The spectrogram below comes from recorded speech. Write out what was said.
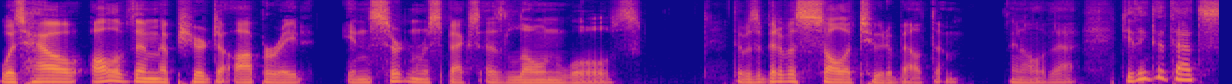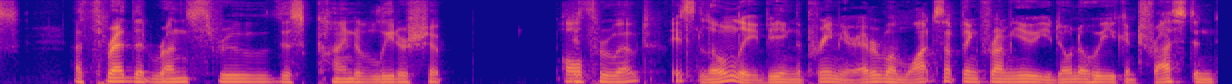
was how all of them appeared to operate in certain respects as lone wolves. There was a bit of a solitude about them and all of that. Do you think that that's a thread that runs through this kind of leadership all it's, throughout. It's lonely being the premier. Everyone wants something from you. You don't know who you can trust. And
